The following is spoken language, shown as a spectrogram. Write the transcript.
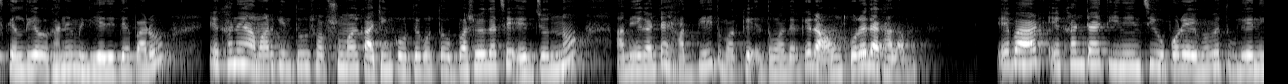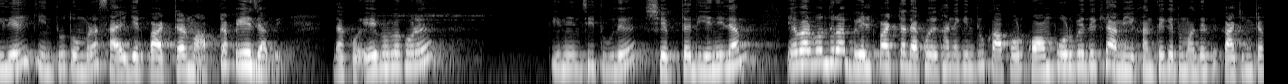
স্কেল দিয়েও এখানে মিলিয়ে দিতে পারো। এখানে আমার কিন্তু সবসময় কাটিং করতে করতে অভ্যাস হয়ে গেছে, এর জন্য আমি এখানটায় হাত দিয়েই তোমাকে তোমাদেরকে রাউন্ড করে দেখালাম। এবার এখানটায় তিন ইঞ্চি উপরে এইভাবে তুলে নিলেই কিন্তু তোমরা সাইডের পার্টটার মাপটা পেয়ে যাবে। দেখো এইভাবে করে তিন ইঞ্চি তুলে শেপটা দিয়ে নিলাম। এবার বন্ধুরা, বেল্ট পার্টটা দেখো, এখানে কিন্তু কাপড় কম পড়বে দেখে আমি এখান থেকে তোমাদেরকে কাটিংটা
